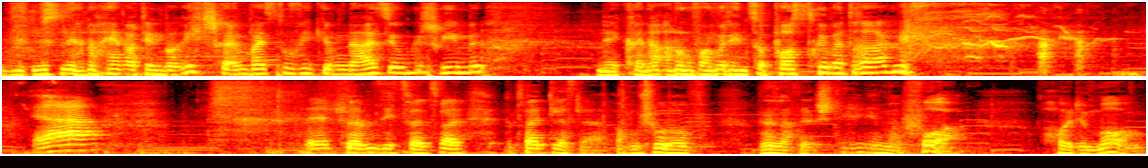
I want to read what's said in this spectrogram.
wir müssen ja nachher noch den Bericht schreiben. Weißt du, wie Gymnasium geschrieben wird? Nee, keine Ahnung, wollen wir den zur Post rübertragen? Ja. Schön. Treffen sich zwei, zwei Zweitklässler auf dem Schulhof. Und dann sagt er, stell dir mal vor, heute Morgen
